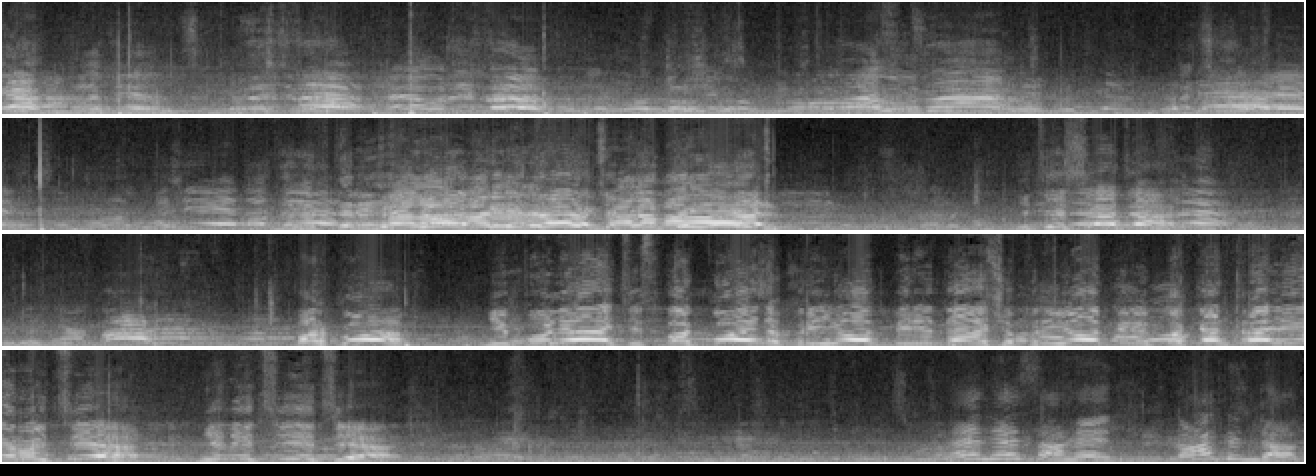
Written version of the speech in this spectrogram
Ярик! Иди сядя! Парков! Не пуляйте, спокойно! Прием, передачу! Прием, передачу! Поконтролируйте! Не летите! Hen Hessa, hen. Gagendat.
